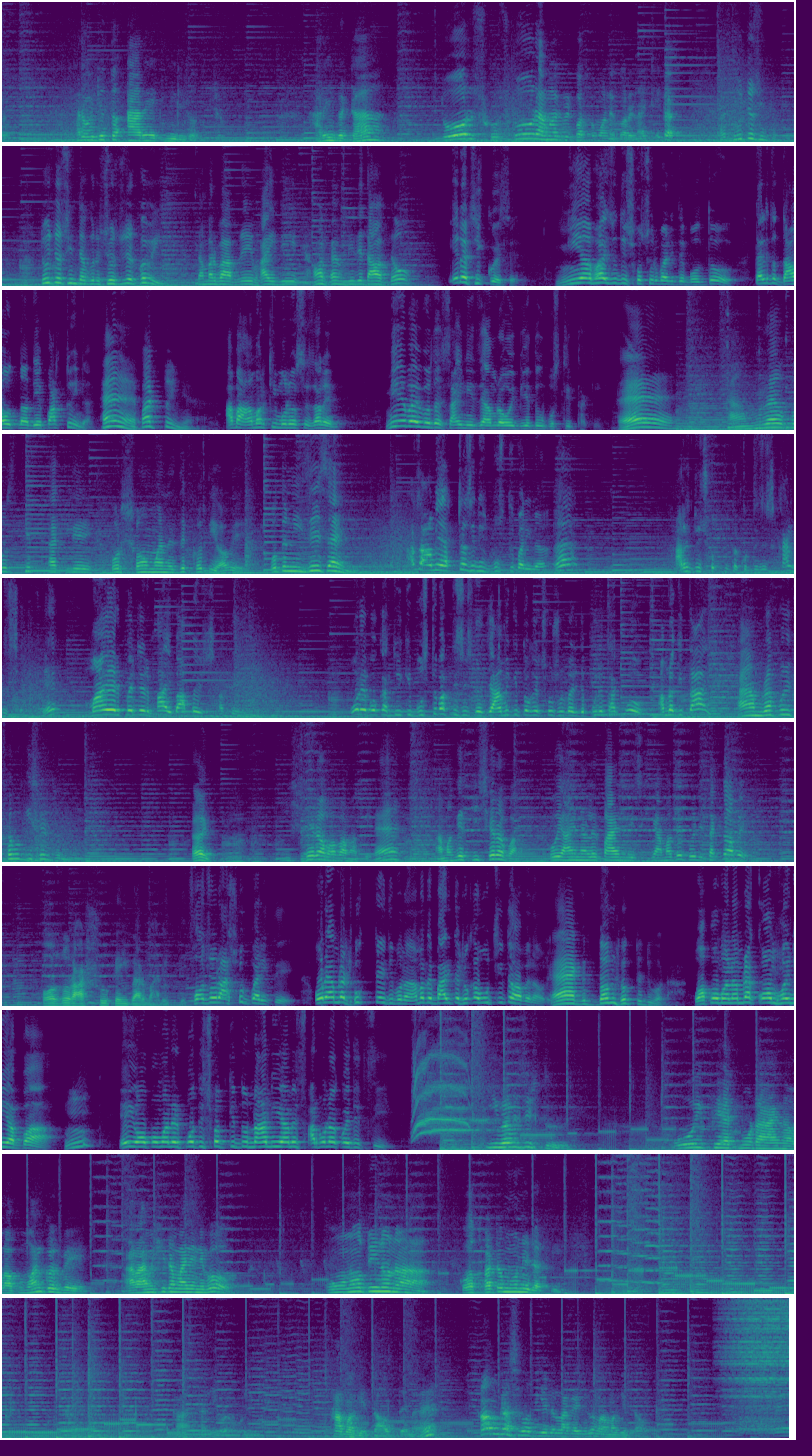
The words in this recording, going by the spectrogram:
আর ওইটা তো আরেক নির্লজ্জ। আরে বেটা তোর শ্বশুর কথা মনে করে না ঠিক আছে? আরে তুই তো চিন্তা তুই তো চিন্তা করে শ্বশুরের কবি। আমার বাপ রে ভাই রে আমার ফ্যামিলি রে দাওয়াত দাও। এটা ঠিক করেছে মিয়া ভাই যদি শ্বশুর বাড়িতে বলতো তাহলে তো দাওয়াত না দিয়ে পারতই না। হ্যাঁ পারতই না। আবার আমার কি মনে হচ্ছে জানেন? মেয়ে ভাই বোধহয় চাইনি যে আমরা ওই বিয়েতে উপস্থিত থাকি। হ্যাঁ আমরা উপস্থিত থাকলে ওর সম্মানে যে ক্ষতি হবে ও তো নিজেই চায়নি। আচ্ছা আমি একটা জিনিস বুঝতে পারি না হ্যাঁ? আরে তুই সত্যতা করতেছিস কাদের সাথে হ্যাঁ? মায়ের পেটের ভাই বাপের সাথে। ওরে বোকা তুই কি বুঝতে পারতেছিস না যে আমি কি তোকে শ্বশুর বাড়িতে পুরে থাকব? আমরা কি তাই? আমরা পরে থাকব কিসের জন্য? কিসের অভাব আমাদের হ্যাঁ? আমাকে কিসের অভাব ওই আয়নালের পায়ের নিচে কি আমাদের তৈরি থাকতে হবে? ফজর আসুক এইবার বাড়িতে। ফজর আসুক বাড়িতে। ওরে আমরা ঢুকতেই দিব না আমাদের বাড়িতে ঢোকা উচিত হবে না ওরে। একদম ঢুকতে দিব না। অপমান আমরা কম হয়নি আব্বা। হুম? এই অপমানের প্রতিশোধ কিন্তু না নিয়ে আমি ছাড়বো না কয়ে দিচ্ছি। কি ভাবছিস তুই? ওই ফ্যাট মোটা আয়নাল অপমান করবে আর আমি সেটা মাইনে নিব? কোনোদিনও না, কথাটা মনে রাখি। আমাকে দাও দে না হ্যাঁ? আমরা সব বিয়েটা লাগাই দিলাম, আমাকে দাও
